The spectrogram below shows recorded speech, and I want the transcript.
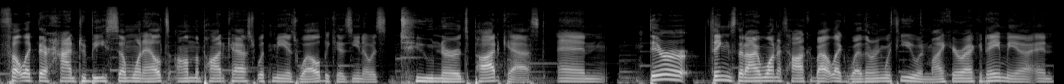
felt like there had to be someone else on the podcast with me as well because you know it's two nerds podcast. And there are things that I want to talk about like weathering with you and My Hero Academia. And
